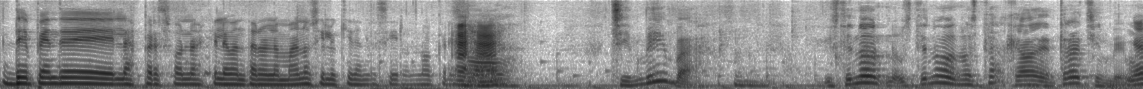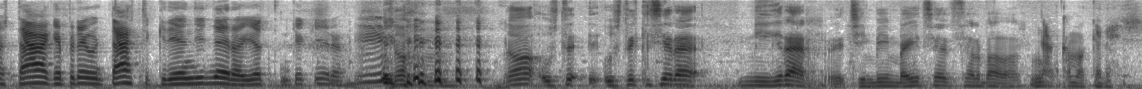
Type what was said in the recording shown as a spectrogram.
Depende de las personas que levantaron la mano si lo quieren decir o no, creo. Chimbimba. ¿Y usted no, usted no, no está, acaba de entrar, Chimbimba? No estaba, ¿qué preguntaste? ¿Querían dinero? Yo, yo quiero. No, no, usted, usted quisiera migrar, eh, Chimbimba, irse a El Salvador. No, ¿cómo querés?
